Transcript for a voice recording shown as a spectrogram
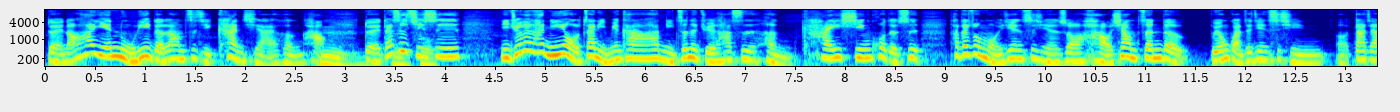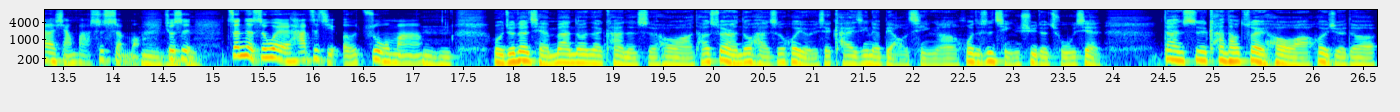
对，然后她也努力的让自己看起来很好，嗯、对，但是其实你觉得她，你有在里面看到她，你真的觉得她是很开心，或者是她在做某一件事情的时候，好像真的。不用管这件事情，呃，大家的想法是什么？嗯、就是真的是为了他自己而做吗？嗯，我觉得前半段在看的时候啊，他虽然都还是会有一些开心的表情啊，或者是情绪的出现，但是看到最后啊，会觉得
